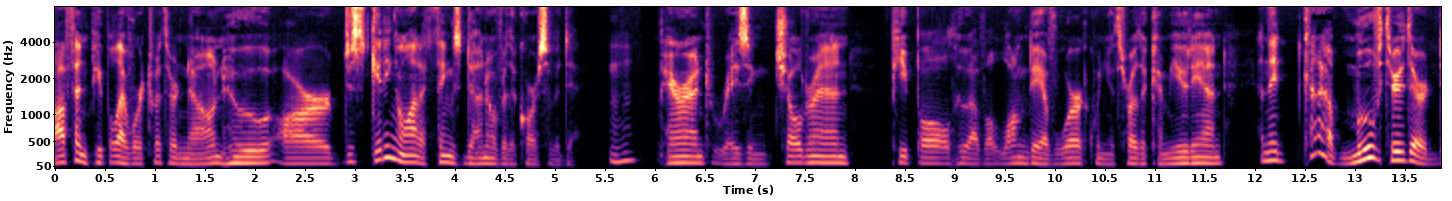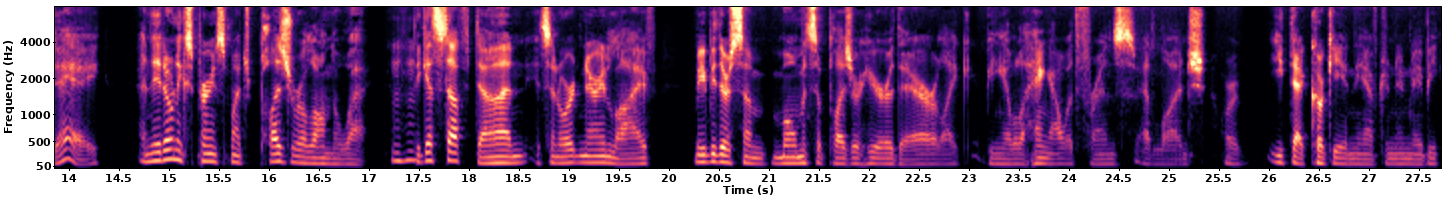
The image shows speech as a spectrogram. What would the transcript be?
often people I've worked with or known who are just getting a lot of things done over the course of a day. Mm-hmm. Parent, raising children, people who have a long day of work when you throw the commute in, and they kind of move through their day and they don't experience much pleasure along the way. Mm-hmm. They get stuff done, it's an ordinary life. Maybe there's some moments of pleasure here or there, like being able to hang out with friends at lunch or eat that cookie in the afternoon, maybe.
